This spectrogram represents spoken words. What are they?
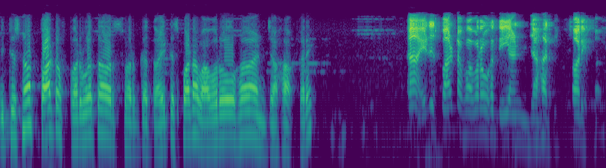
it is not part of पर्वत और् स्वर्गत इट् इस् पार्ट् आफ् अवरोह अण्ड् जह correct Ah, it is part of Avarohati and Jahati. Sorry, sorry.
